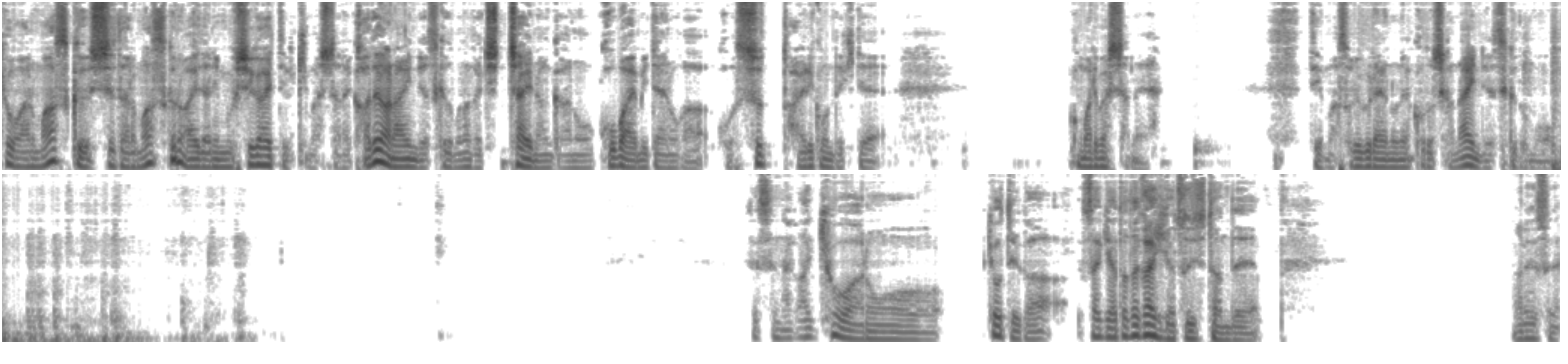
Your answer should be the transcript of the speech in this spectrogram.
今日はあのマスクしてたらマスクの間に虫が入ってきましたね。蚊ではないんですけども、なんかちっちゃいなんかあの小バエみたいのがこうスッと入り込んできて困りましたね。で、まあそれぐらいのね、ことしかないんですけども。ですね、なんか今日はあの今日というか、最近暖かい日が続いてたんで、あれですね、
